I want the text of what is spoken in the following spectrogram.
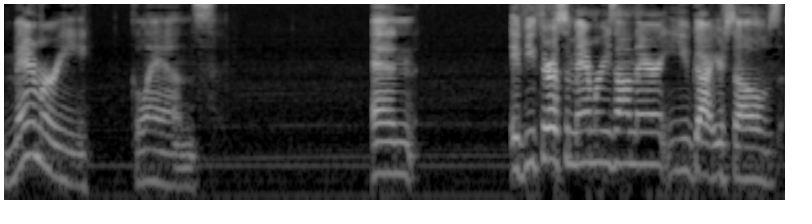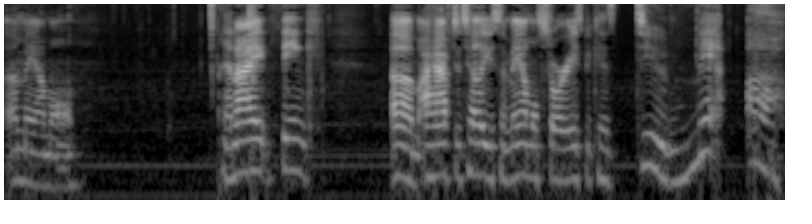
Mammary glands. And if you throw some mammaries on there, you've got yourselves a mammal. And I think um, I have to tell you some mammal stories because, dude, man, oh,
